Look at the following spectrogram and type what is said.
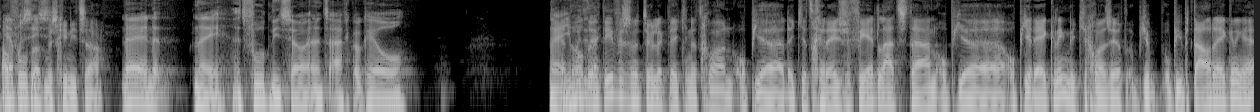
Al voelt dat misschien niet zo. Nee, nee, het voelt niet zo. En het is eigenlijk ook heel... Het het, alternatief is natuurlijk dat je het gewoon op je, dat je het gereserveerd laat staan op je, op je rekening. Dat je gewoon zegt op je, op je betaalrekening. Hè?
